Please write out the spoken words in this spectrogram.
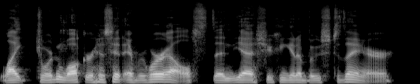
like Jordan Walker has hit everywhere else, then yes, you can get a boost there.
